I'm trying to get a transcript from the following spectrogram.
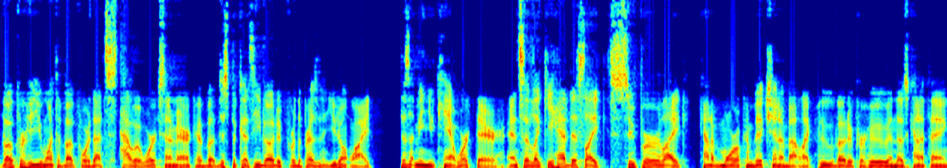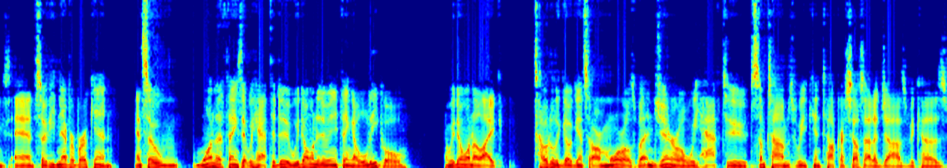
Vote for who you want to vote for. That's how it works in America. But just because he voted for the president you don't like doesn't mean you can't work there. And so like he had this like super like kind of moral conviction about like who voted for who and those kind of things. And so he never broke in. And so one of the things that we have to do, we don't want to do anything illegal and we don't want to like totally go against our morals, but in general, we have to sometimes we can talk ourselves out of jobs because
